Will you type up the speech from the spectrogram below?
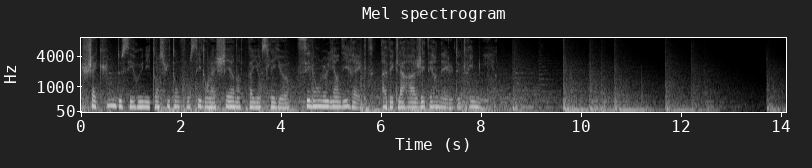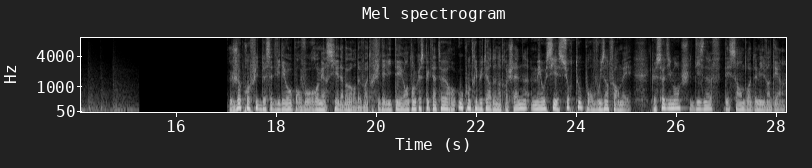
Chacune de ces runes est ensuite enfoncée dans la chair d'un Fire Slayer, scellant le lien direct avec la rage éternelle de Grimnir. Je profite de cette vidéo pour vous remercier d'abord de votre fidélité en tant que spectateur ou contributeur de notre chaîne, mais aussi et surtout pour vous informer que ce dimanche 19 décembre 2021,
